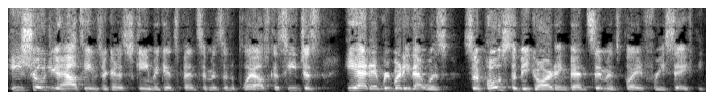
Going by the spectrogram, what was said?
He showed you how teams are going to scheme against Ben Simmons in the playoffs because he just he had everybody that was supposed to be guarding Ben Simmons playing free safety,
